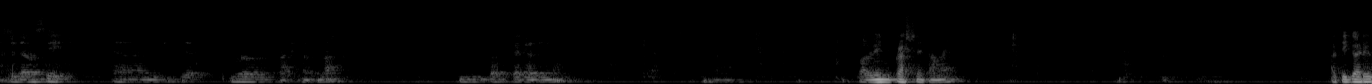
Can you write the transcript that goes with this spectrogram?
අද දවසේ ලිඛිත ප්‍රශ්න තුනක් ඉදිරිපත් කරලා තියෙනවා. පළවෙනි ප්‍රශ්නේ තමයි අතිගරු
